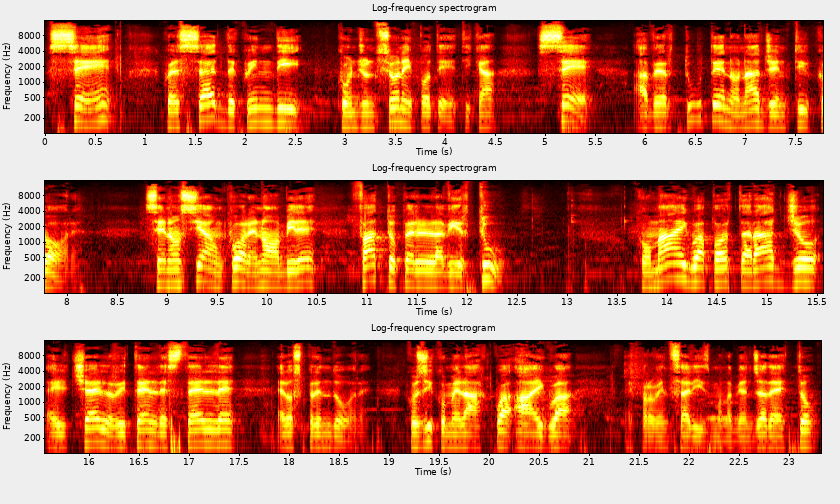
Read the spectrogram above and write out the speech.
Se quel sed, quindi congiunzione ipotetica, se a virtute non ha gentil core, se non si ha un cuore nobile, fatto per la virtù. Com'aigua porta raggio e il ciel riten le stelle e lo splendore, così come l'acqua, aigua è provenzalismo, l'abbiamo già detto,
